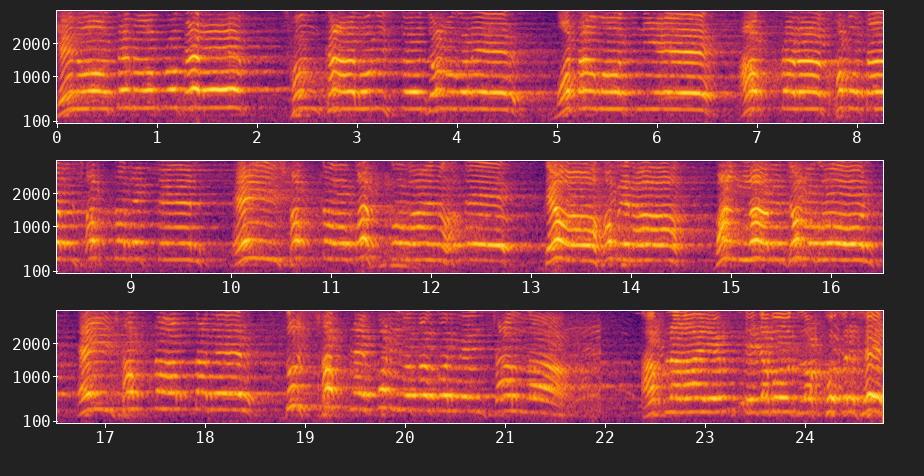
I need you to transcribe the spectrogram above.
যেন তেন প্রকারে সংখ্যালঘিষ্ঠ জনগণের মতামত নিয়ে আপনারা ক্ষমতার স্বপ্ন দেখছেন, এই স্বপ্ন বাস্তবায়ন হতে দেওয়া হবে না। বাংলার জনগণ এই স্বপ্ন আপনাদের দুঃস্বপ্নে পরিণত করবে ইনশাআল্লাহ। আপনারা এ যাবৎ লক্ষ্য করেছেন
